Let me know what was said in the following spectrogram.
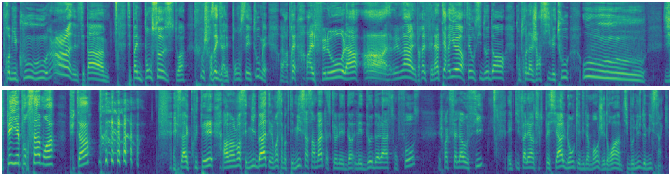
premier coup où ah, c'est pas c'est pas une ponceuse, tu vois. je pensais que ça allait poncer et tout, mais après ah, elle fait le haut là, ah ça fait mal. Et après elle fait l'intérieur, tu sais aussi dedans contre la gencive et tout. Ouh, j'ai payé pour ça moi. Putain Et ça a coûté. Alors normalement c'est 1000 bahts et moi ça m'a coûté 1500 bahts parce que les, les deux de là sont fausses. Et je crois que celle-là aussi. Et qu'il fallait un truc spécial. Donc évidemment j'ai droit à un petit bonus de 1005.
